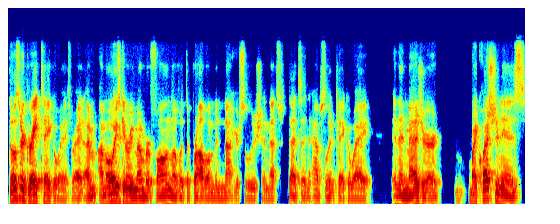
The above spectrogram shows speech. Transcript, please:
those are great takeaways right? I'm i'm always going to remember fall in love with the problem and not your solution. That's that's an absolute takeaway. And then measure. My question is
